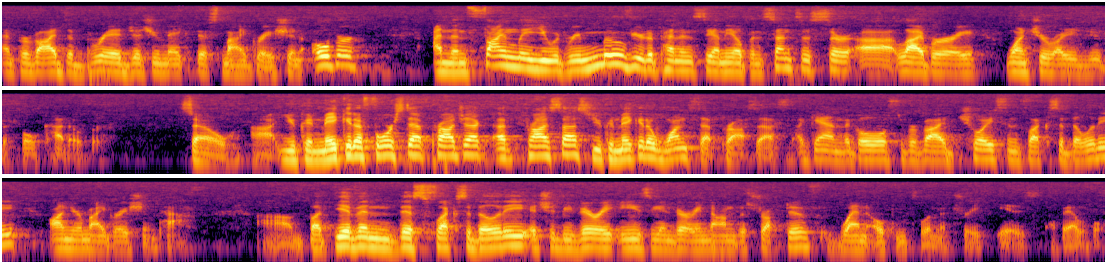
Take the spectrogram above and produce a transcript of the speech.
and provides a bridge as you make this migration over. And then finally, you would remove your dependency on the OpenCensus uh, library once you're ready to do the full cutover. So uh, you can make it a four-step project a process. You can make it a one-step process. Again, the goal is to provide choice and flexibility on your migration path. Uh, but given this flexibility, it should be very easy and very non-destructive when OpenTelemetry is available.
